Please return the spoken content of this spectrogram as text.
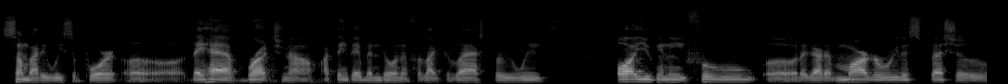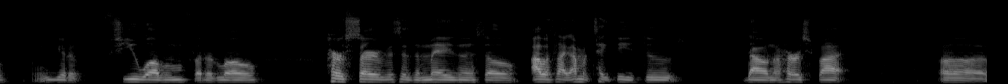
Somebody we support. Uh, they have brunch now. I think they've been doing it for like the last three weeks. All you can eat food. Uh, they got a margarita special. You get a few of them for the low. Her service is amazing. So I was like, I'm gonna take these dudes down to her spot. Uh,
